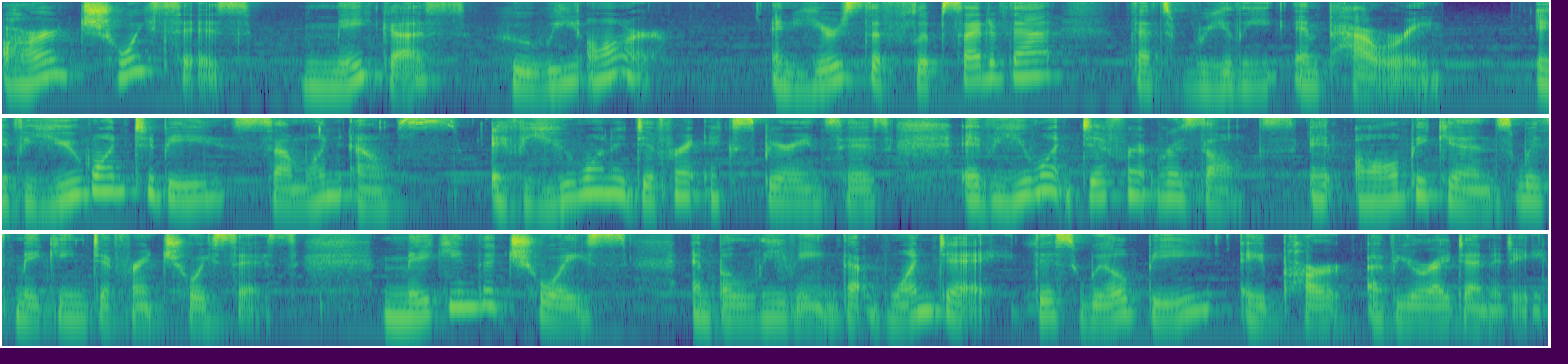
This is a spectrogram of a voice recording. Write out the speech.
Our choices make us who we are. And here's the flip side of that that's really empowering. If you want to be someone else, if you want a different experiences, if you want different results, it all begins with making different choices. Making the choice and believing that one day this will be a part of your identity.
